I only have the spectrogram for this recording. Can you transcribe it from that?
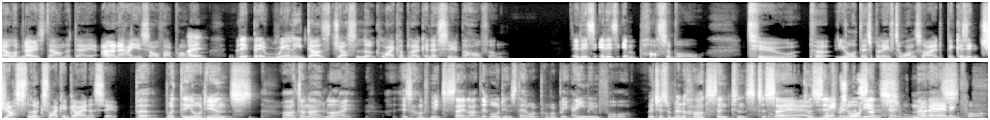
they'll have noticed that on the day. I don't know how you solve that problem, but it but it really does just look like a bloke in a suit the whole film. It is it is impossible to put your disbelief to one side because it just looks like a guy in a suit. But would the audience? Well, I don't know. Like, it's hard for me to say. Like, the audience they were probably aiming for, which is a really hard sentence to say. Where- considering which the audience subject were they aiming for?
